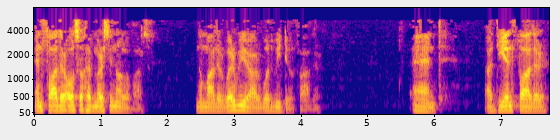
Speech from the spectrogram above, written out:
And Father, also have mercy on all of us, no matter where we are, what we do, Father. And at the end, Father,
